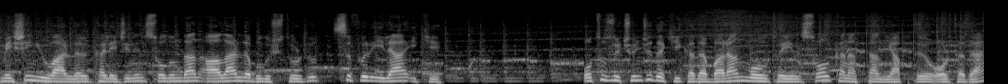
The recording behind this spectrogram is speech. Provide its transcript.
Meşin yuvarlağı kalecinin solundan ağlarla buluşturdu, 0 ila 2. 33. dakikada Baran Moğultay'ın sol kanattan yaptığı ortada,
